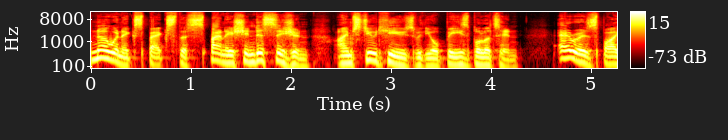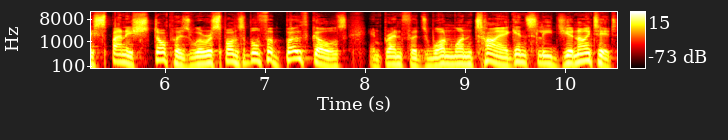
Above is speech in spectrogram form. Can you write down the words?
No one expects the Spanish indecision. I'm Stuart Hughes with your Bees Bulletin. Errors by Spanish stoppers were responsible for both goals in Brentford's 1 1 tie against Leeds United.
